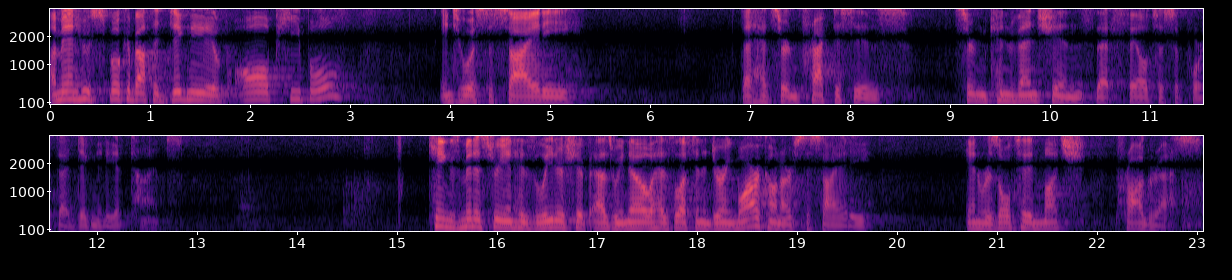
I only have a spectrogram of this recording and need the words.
a man who spoke about the dignity of all people into a society that had certain practices, certain conventions that failed to support that dignity at times. King's ministry and his leadership, as we know, has left an enduring mark on our society and resulted in much progress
